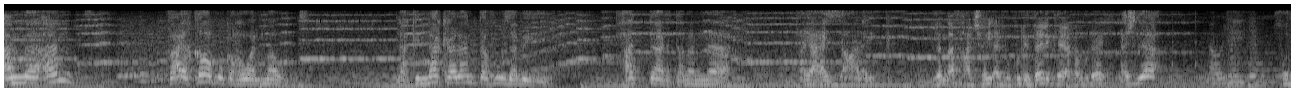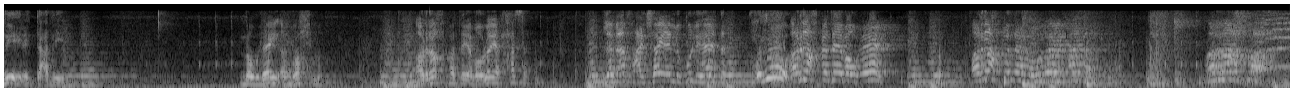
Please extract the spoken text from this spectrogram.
أما أنت فعقابك هو الموت. لكنك لن تفوز به. حتى نتمناه. فيعز عليك. لم أفعل شيئا لكل ذلك يا مولاي. نجلاء مولاي. خذيه للتعذيب. مولاي الرحمة. الرحمة يا مولاي الحسن. لم أفعل شيئا لكل هذا. خذوه! الرحمة يا مولاي. الرحمة يا مولاي الحسن. الرحمة.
